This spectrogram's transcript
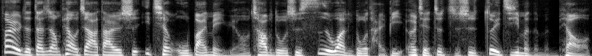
Fire 的单张票价大约是一千五百美元哦，差不多是四万多台币，而且这只是最基本的门票哦。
